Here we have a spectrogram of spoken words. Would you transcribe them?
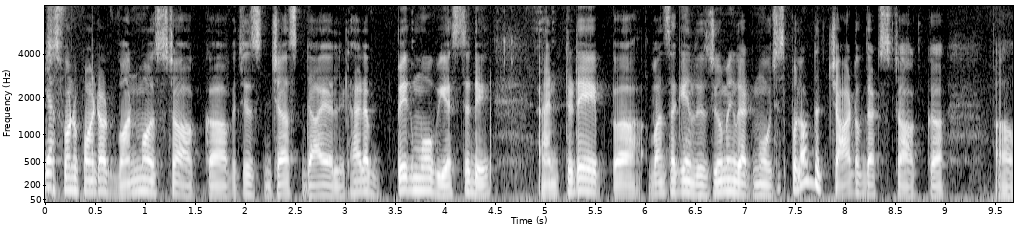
just want to point out one more stock, uh, which is Just Dial. It had a big move yesterday, and today, uh, once again, resuming that move. Just pull out the chart of that stock. Uh, uh,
